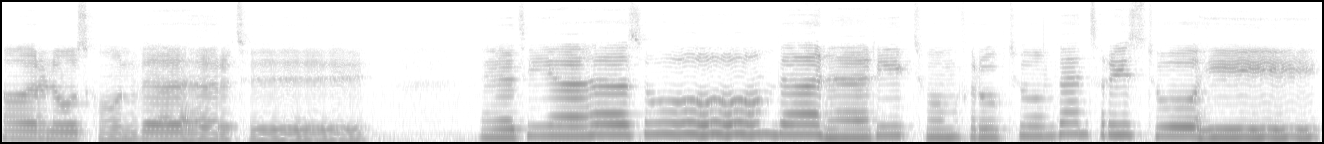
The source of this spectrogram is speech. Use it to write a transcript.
arnos converte. Et Iesum benedictum fructum ventris tui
